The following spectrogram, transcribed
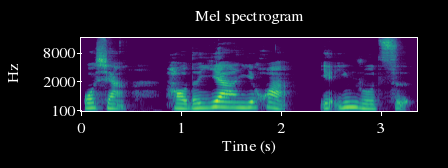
我想好的一案一画也应如此。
